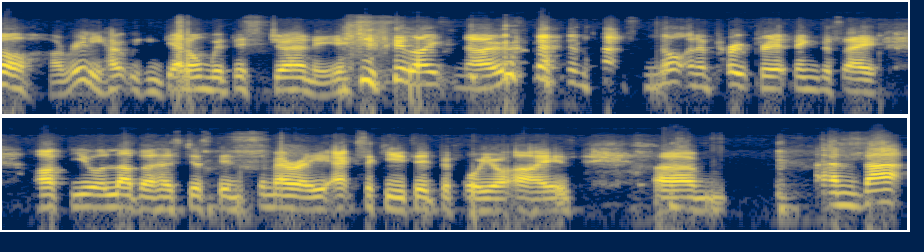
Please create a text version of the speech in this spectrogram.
oh, I really hope we can get on with this journey. And you'd be like, no, that's not an appropriate thing to say after your lover has just been summarily executed before your eyes. Um, and that,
